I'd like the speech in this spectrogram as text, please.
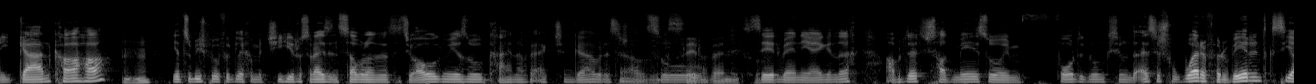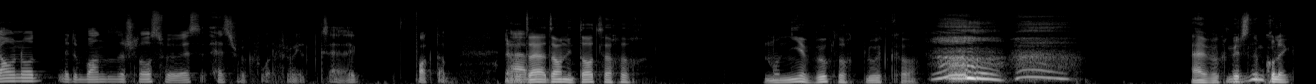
die ich gerne hatte. Mhm. Jetzt zum Beispiel verglichen mit Chihiros Reise ins Zauberland, das hat ja auch irgendwie so keine Action gegeben, aber es ist Ja, halt so sehr wenig. So. sehr wenig eigentlich. Aber dort ist es halt mehr so im Vordergrund gewesen. und es ist sehr verwirrend gewesen auch noch mit dem Wandel des Schloss, weil es, es ist wirklich verwirrend gewesen. Äh, Fucked up. Ja, aber Ähm. da, da habe ich tatsächlich noch nie wirklich geschaut. gehabt. Nein, wirklich Wird nicht. es Kollege?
